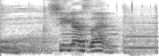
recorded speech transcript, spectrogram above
See you guys then.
